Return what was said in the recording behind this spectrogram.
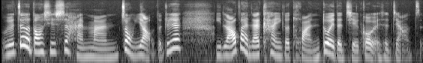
我觉得这个东西是还蛮重要的，就是你老板在看一个团队的结构也是这样子。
